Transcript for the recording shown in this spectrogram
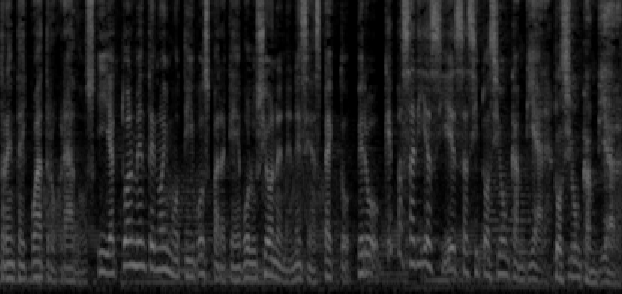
34 grados y actualmente no hay motivos para que evolucionen en ese aspecto. Pero, ¿qué pasaría si esa situación cambiara? Situación cambiara.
